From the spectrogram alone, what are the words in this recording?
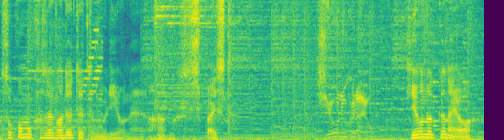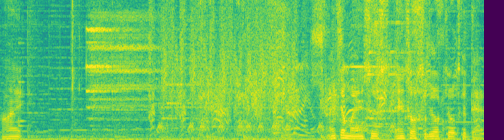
あそこも風が出てて無理よね。あー失敗した。気を抜くなよ。気を抜くなよ。はい。相手も演習演奏するよ。気をつけて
